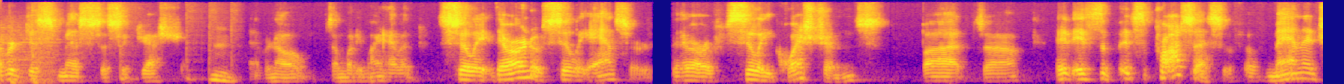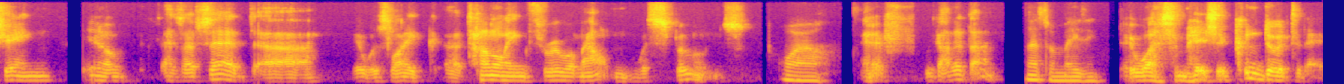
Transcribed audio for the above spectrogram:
Never dismiss a suggestion. Hmm. Never know. Somebody might have a silly. There are no silly answers. There are silly questions, but uh, it, it's the it's the process of, of, managing. You know, as I've said, uh, it was like uh, tunneling through a mountain with spoons. Wow. And if we got it done. That's amazing. It was amazing. Couldn't do it today.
